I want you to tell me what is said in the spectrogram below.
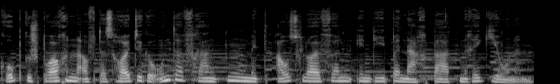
grob gesprochen auf das heutige Unterfranken mit Ausläufern in die benachbarten Regionen.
